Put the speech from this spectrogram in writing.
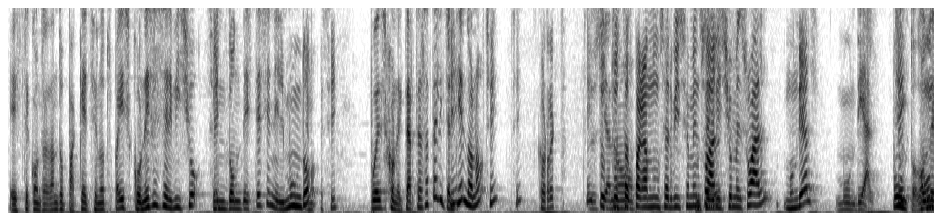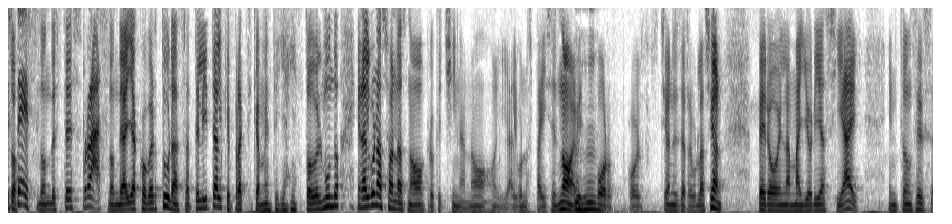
este, contratando paquetes en otros países. Con ese servicio, Sí. en donde estés en el mundo, Sí. puedes conectarte a satélite, Sí, entiendo, ¿no? Sí, sí, correcto. Sí, tú, ya tú no- estás pagando un servicio Un mensual servicio mensual mundial. mundial. Sí, Punto. donde estés. Donde estés. Pras. Donde haya cobertura satelital, que prácticamente ya hay en todo el mundo. En algunas zonas no, creo que China no, y algunos países no, eh, por cuestiones de regulación. Pero en la mayoría sí hay. Entonces,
